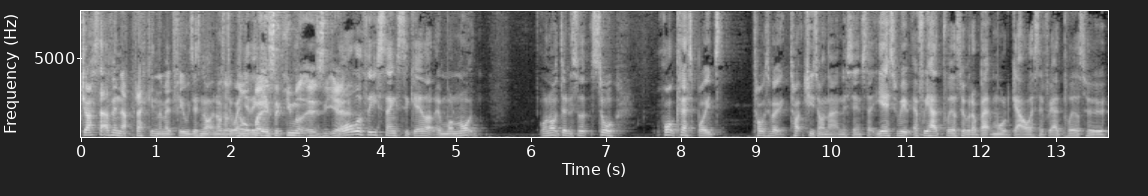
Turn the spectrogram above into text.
Just having a prick in the midfield is not enough to win no, you the but game it's the cumulative. Yeah, all of these things together, and we're not we're not doing it. So, so what Kris Boyd talks about touches on that in the sense that yes, we, if we had players who were a bit more gallus, if we had players who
